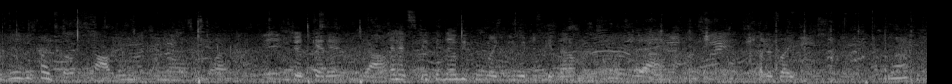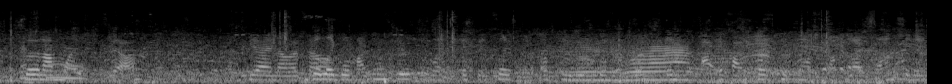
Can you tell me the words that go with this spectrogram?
just usually just like go shopping and then just get it. Yeah. And it's stupid though because like you would just get that on the phone. Yeah. But it's like so then I'm like, yeah. Yeah, I know that's But like what my parents do is like if it's like a few years I, if I start picking up stuff that I want so then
